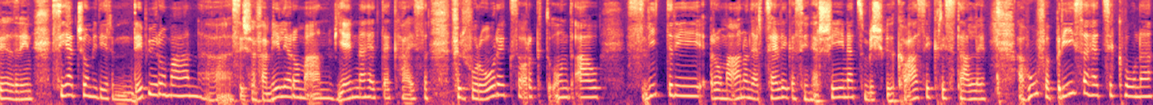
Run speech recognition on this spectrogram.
Sie hat schon mit ihrem Debütroman, äh, es ist ein Familienroman, Vienna hat er geheißen, für Furore gesorgt und auch weitere Romane und Erzählungen sind erschienen, zum Beispiel Quasi-Kristalle. Ein Haufen Preise hat sie gewonnen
